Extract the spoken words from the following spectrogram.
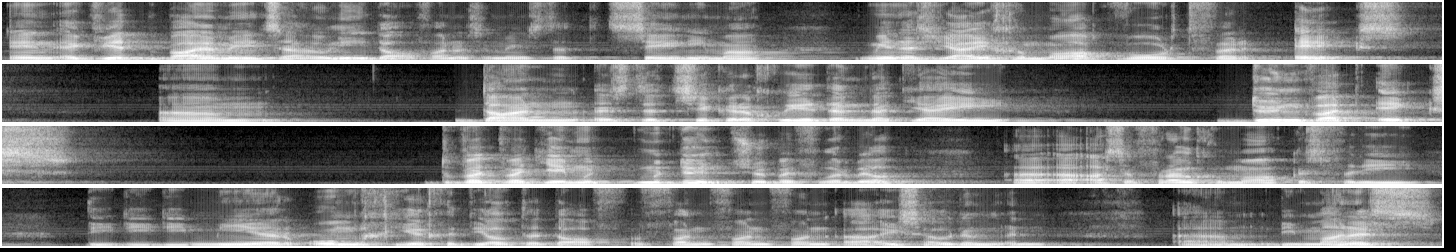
en ek weet baie mense hou nie daarvan as 'n mens dit sê nie, maar ek meen as jy gemaak word vir X, um dan is dit seker 'n goeie ding dat jy doen wat X wat wat jy moet moet doen. So byvoorbeeld, uh, uh as 'n vrou gemaak is vir die die die die meer omgee gedeelte daarvan van van 'n huishouding in ehm um, die man is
